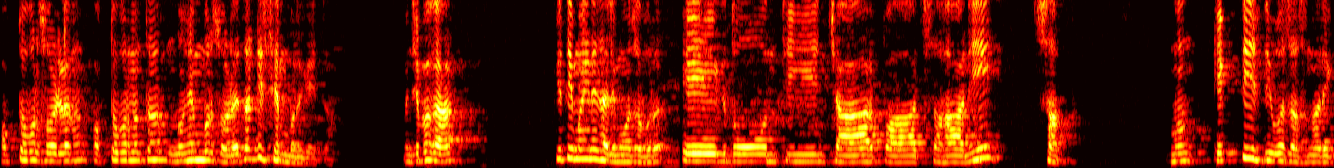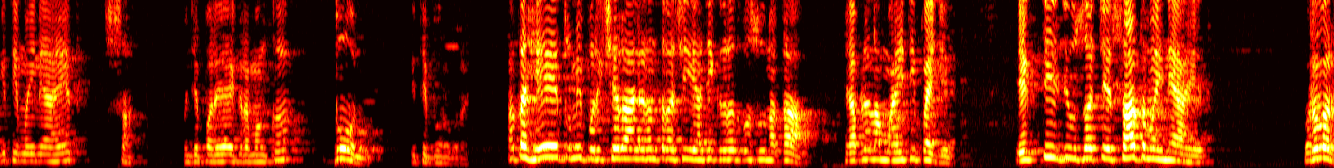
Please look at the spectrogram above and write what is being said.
ऑक्टोबर सोडल्यानंतर ऑक्टोबर नंतर नोव्हेंबर सोडायचा डिसेंबर घ्यायचा. म्हणजे बघा किती महिने झाले मोजा बरं? एक दोन तीन चार पाच सहा आणि सात. मग एकतीस दिवस असणारे किती महिने आहेत? सात. म्हणजे पर्याय क्रमांक दोन. इथे बरोबर आहे. आता हे तुम्ही परीक्षेला आल्यानंतर अशी यादी करत बसू नका. हे आपल्याला माहिती पाहिजे. एकतीस दिवसाचे सात महिने आहेत. बरोबर?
